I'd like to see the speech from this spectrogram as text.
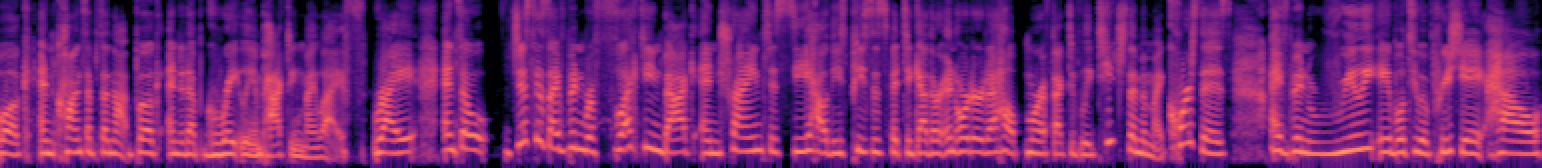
book and concepts in that book ended up greatly impacting my life, right? And so just as I've been reflecting back and trying to see how these pieces fit together in order to help more effectively teach them in my courses, I've been really able to appreciate how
